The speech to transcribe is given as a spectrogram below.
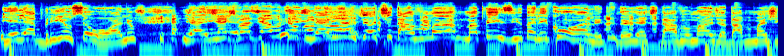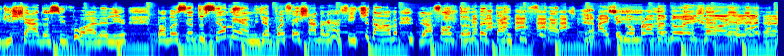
E ele abria o seu óleo. E aí. Já esvaziava o teu E aí ele já te dava uma, uma benzida ali com óleo, entendeu? Já te dava uma, já dava uma esguichada assim com óleo ali pra você do seu mesmo. E depois fechava a garrafinha e te dava, já faltando metade do frasco. Aí você comprava dois logo. né?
